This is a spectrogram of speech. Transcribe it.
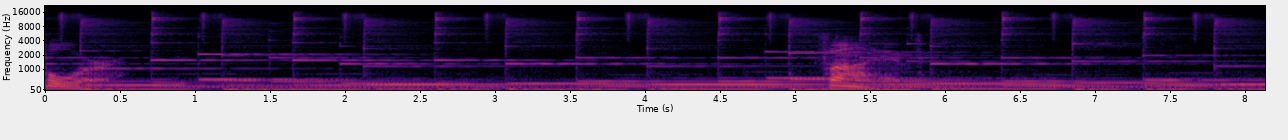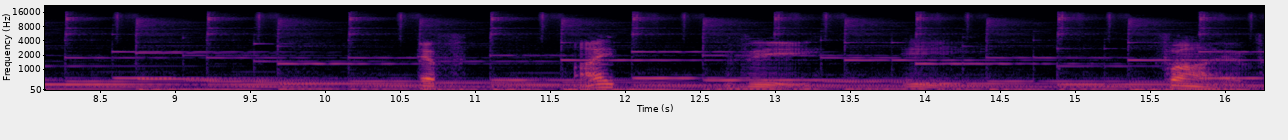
4 5 F I V E 5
